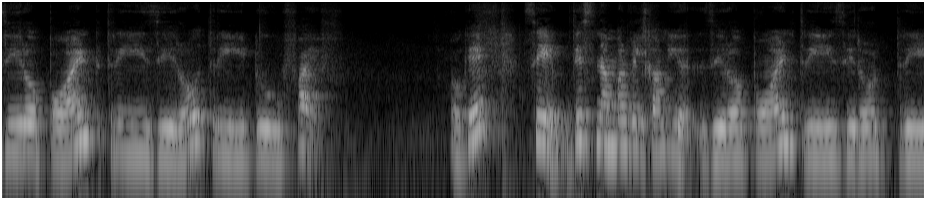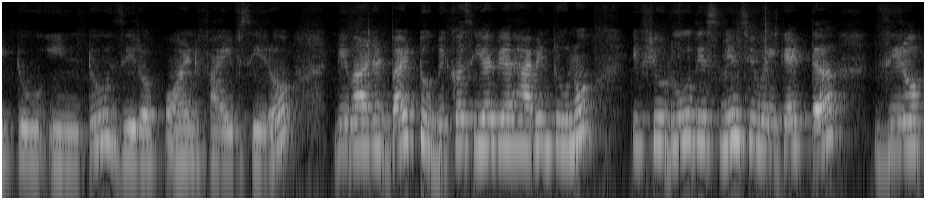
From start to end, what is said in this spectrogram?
0 0.30325 okay same this number will come here. 0.3032 into 0.50 divided by 2 because here we are having 2 no? If you do this means you will get uh, 0.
